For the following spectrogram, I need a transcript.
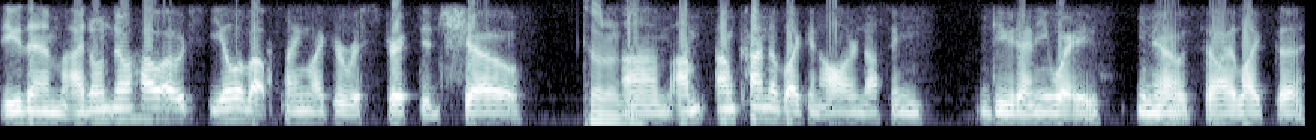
do them. I don't know how I would feel about playing like a restricted show. Totally. Um, I'm I'm kind of like an all or nothing dude, anyways. You know, so I like the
